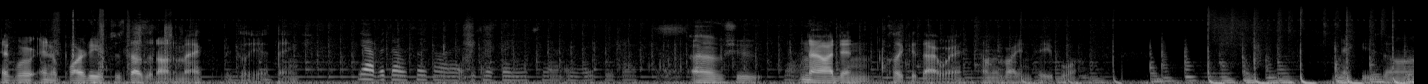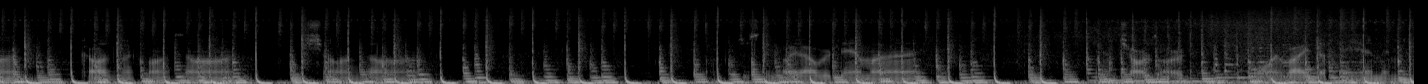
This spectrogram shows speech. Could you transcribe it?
If we're in a party, it just does it automatically, I think. Yeah, but don't click on it because then you can't invite people. Oh, shoot. Yeah. No, I didn't click it that way. I'm inviting people. On. Cosmic Funk's on. Sean's on. Just invite Albert Damai. And Charizard. We'll invite the fam and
